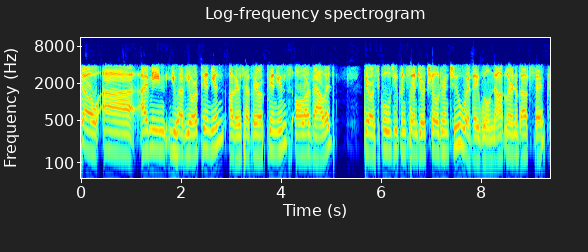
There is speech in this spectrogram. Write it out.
So, uh, I mean, you have your opinion. Others have their opinions. All are valid. There are schools you can send your children to where they will not learn about sex.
